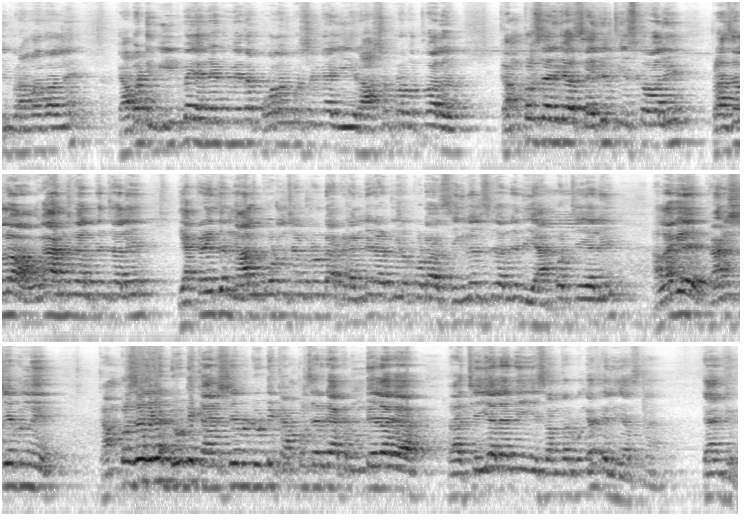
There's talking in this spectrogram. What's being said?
ఈ ప్రమాదాలని. కాబట్టి వీటిపై అన్నిటి మీద కూలంకుషంగా ఈ రాష్ట్ర ప్రభుత్వాలు కంపల్సరీగా చర్యలు తీసుకోవాలి. ప్రజల్లో అవగాహన కల్పించాలి. ఎక్కడైతే నాలుగు కోట్ల సెంటర్ ఉంటే అక్కడ అన్ని వాటిలో కూడా సిగ్నల్స్ అనేది ఏర్పాటు చేయాలి. అలాగే కానిస్టేబుల్ని కంపల్సరీగా డ్యూటీ కానిస్టేబుల్ డ్యూటీ కంపల్సరీగా అక్కడ ఉండేలాగా చేయాలని ఈ సందర్భంగా తెలియజేస్తున్నాను. థ్యాంక్ యూ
